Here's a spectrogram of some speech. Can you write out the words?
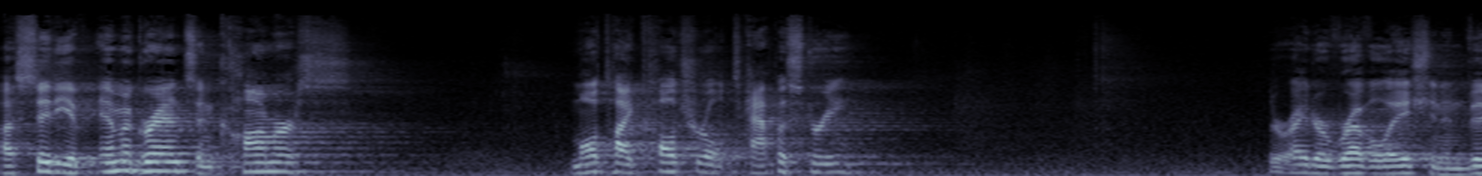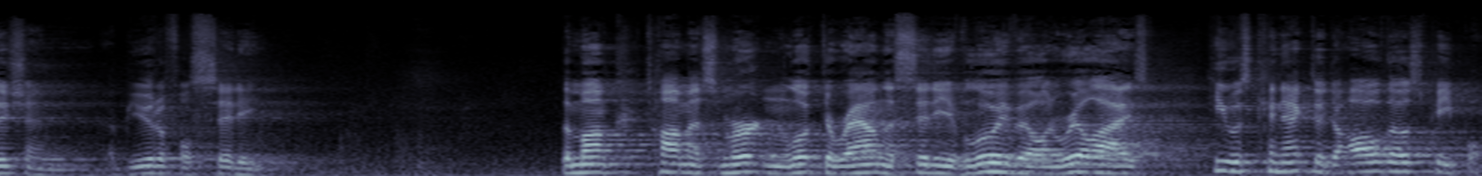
a city of immigrants and commerce, multicultural tapestry. The writer of Revelation envisioned a beautiful city the monk Thomas Merton looked around the city of Louisville and realized he was connected to all those people.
